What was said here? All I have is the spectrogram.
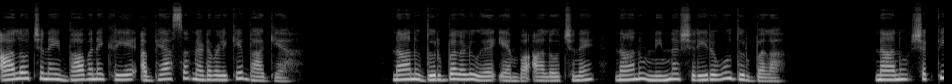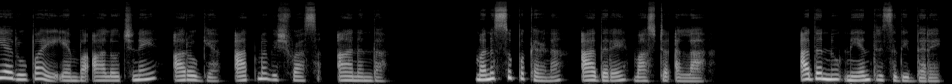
ಆಲೋಚನೆ, ಭಾವನೆ, ಕ್ರಿಯೆ, ಅಭ್ಯಾಸ, ನಡವಳಿಕೆ, ಭಾಗ್ಯ. ನಾನು ದುರ್ಬಲಳು ಎಂಬ ಆಲೋಚನೆ, ನಾನು ನಿನ್ನ ಶರೀರವೂ ದುರ್ಬಲ. ನಾನು ಶಕ್ತಿಯ ರೂಪ ಎಂಬ ಆಲೋಚನೆ, ಆರೋಗ್ಯ, ಆತ್ಮವಿಶ್ವಾಸ, ಆನಂದ. ಮನಸ್ಸುಪಕರಣ, ಆದರೆ ಮಾಸ್ಟರ್ ಅಲ್ಲ. ಅದನ್ನು ನಿಯಂತ್ರಿಸದಿದ್ದರೆ.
